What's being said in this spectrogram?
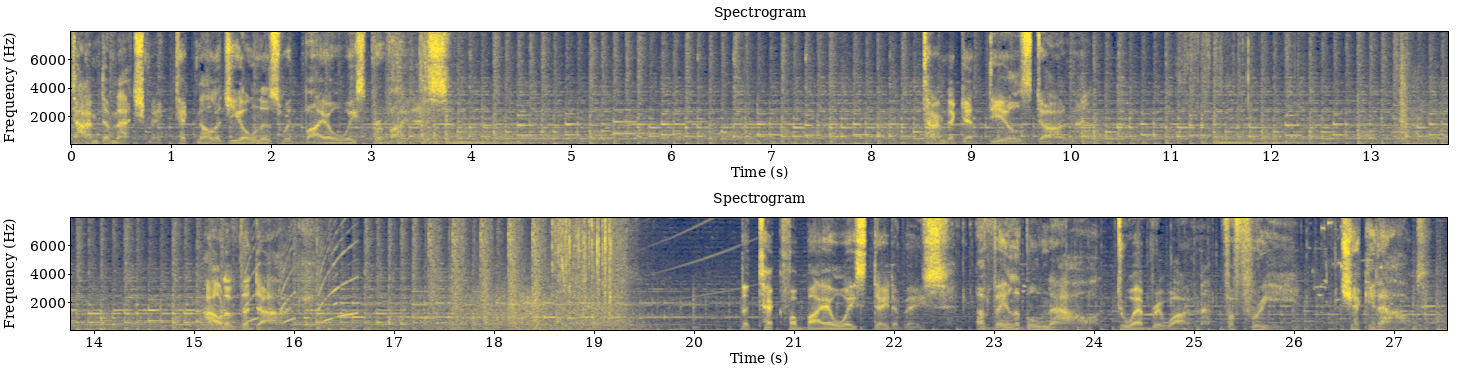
Time to matchmake technology owners with bio-waste providers. Get deals done. Out of the dark. The Tech4Biowaste database. Available now to everyone for free. Check it out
